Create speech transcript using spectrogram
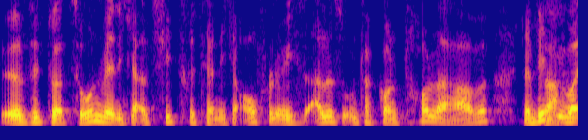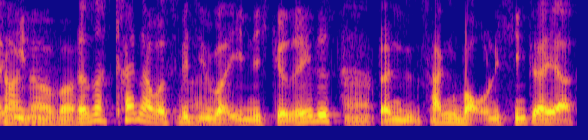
äh, Situationen, wenn ich als Schiedsrichter nicht auffalle, wenn ich alles unter Kontrolle habe, dann wird Sagt über keiner ihn, was. dann sagt keiner was, wird über ihn nicht geredet, dann sagen wir auch nicht hinterher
